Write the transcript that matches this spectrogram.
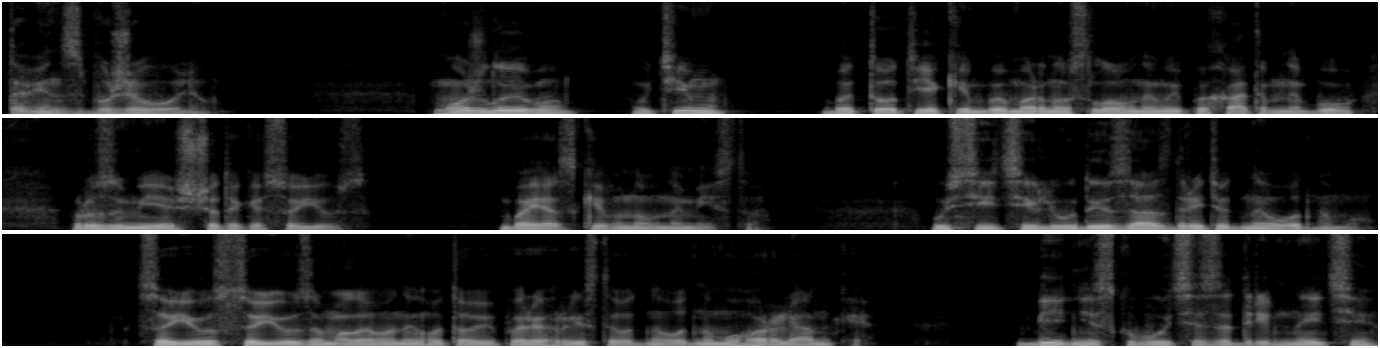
Та він збожеволів. Можливо, утім, Бетот, яким би марнословним і пихатим не був, розуміє, що таке союз. Баяз кивнув на місто. Усі ці люди заздрять одне одному. Союз союзом, але вони готові перегризти одне одному горлянки. Бідні скубуться за дрібниці,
